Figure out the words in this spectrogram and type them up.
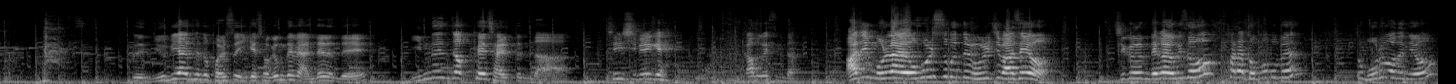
그 뉴비한테도 벌써 이게 적용되면 안 되는데 있는 적패 잘 뜬다. 71개 까보겠습니다. 아직 몰라요. 홀수분들 울지 마세요. 지금 내가 여기서 하나 더 뽑으면 또 모르거든요.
